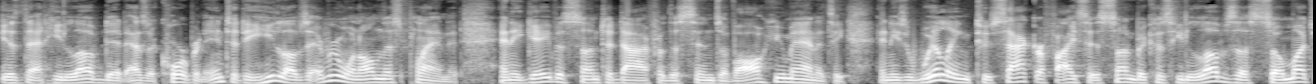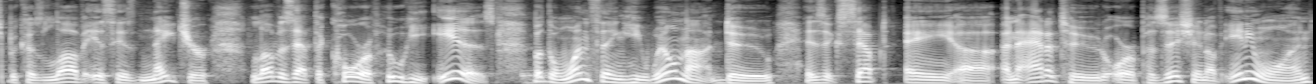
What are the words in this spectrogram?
is that he loved it as a corporate entity. He loves everyone on this planet, and he gave his son to die for the sins of all humanity. And he's willing to sacrifice his son because he loves us so much, because love is his nature. Love is at the core of who he is. But the one thing he will not do is accept a uh, an attitude or a position of anyone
